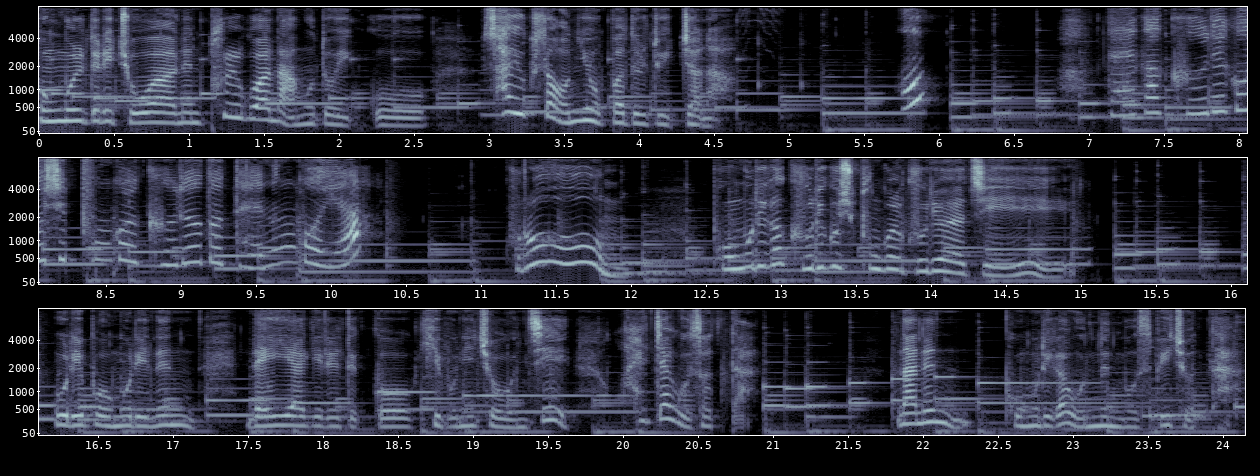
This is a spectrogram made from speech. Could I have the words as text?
동물들이 좋아하는 풀과 나무도 있고 사육사 언니 오빠들도 있잖아. 내가 그리고 싶은 걸 그려도 되는 거야? 그럼 보물이가 그리고 싶은 걸 그려야지. 우리 보물이는 내 이야기를 듣고 기분이 좋은지 활짝 웃었다. 나는 보물이가 웃는 모습이 좋다.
